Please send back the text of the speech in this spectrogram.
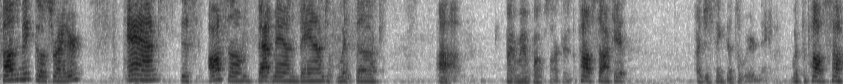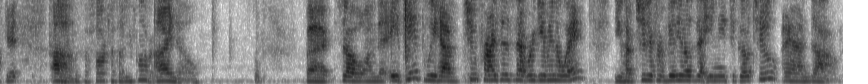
cosmic Ghost Rider, and this awesome Batman band with the uh, Batman pop socket. pop socket. I just think that's a weird name. With the pop socket. Um, It's a socket that you pop it. I know. But so on the 18th, we have two prizes that we're giving away. You have two different videos that you need to go to and um,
